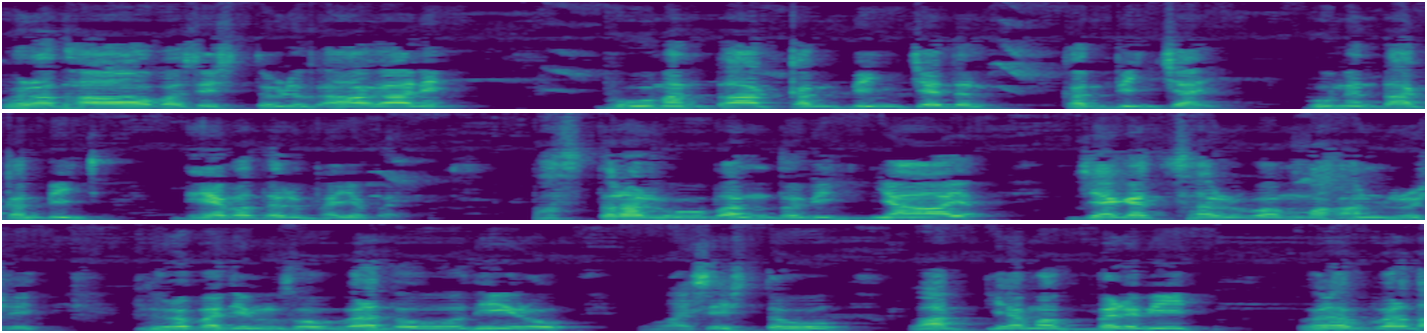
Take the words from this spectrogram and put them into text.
పురధావశిష్ఠుడు కాగానే భూమంతా కంపించెదలు కంపించాయి. భూమంతా కంపించి దేవతలు భయపడి వస్త్రరూపంతు విజ్ఞాయ జగత్సర్వం మహాన్ ఋషి నృపతిం సువ్రతో ధీరో వశిష్ఠో వాక్యమబ్రవీత్ వ్రవ్రత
